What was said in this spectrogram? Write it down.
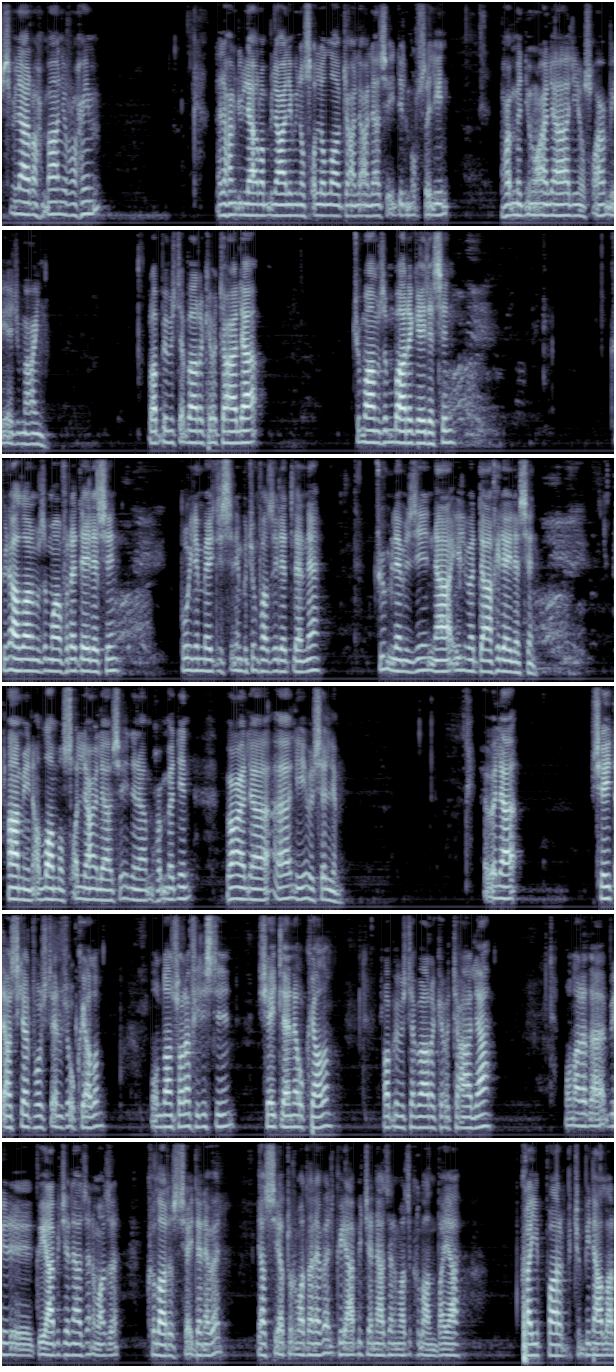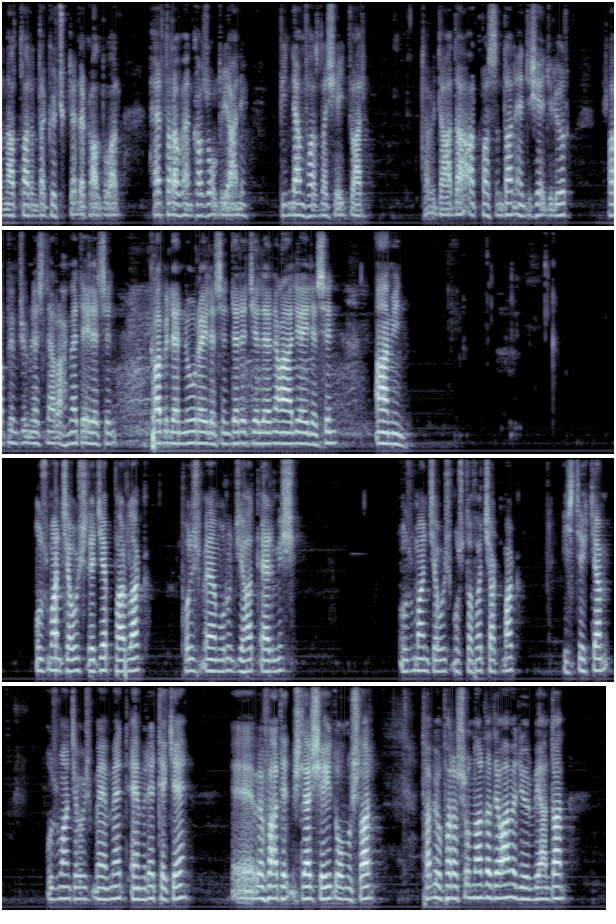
Bismillahirrahmanirrahim. Elhamdülillahi Rabbil alemin. Sallallahu teala ala seyyidil murselin. Muhammedin ve ala alihi ve sahbihi ecma'in. Rabbimiz Tebareke ve Teala Cuma'mızı mübarek eylesin. Günahlarımızı mağfiret eylesin. Bu ilim meclisinin bütün faziletlerine cümlemizi nail ve dahil eylesin. Amin. Allahumme salli ala seyyidina Muhammedin ve ala alihi ve sellem. Evvela şehit asker polislerimizi okuyalım. Ondan sonra Filistin'in şehitlerine okuyalım. Rabbimiz Tebareke ve Teala onlara da bir e, gıyabi cenaze namazı kılarız şeyden evvel. Yatsıya durmadan evvel gıyabi cenaze namazı kılalım. Bayağı kayıp var. Bütün binaların altlarında, göçüklerde kaldılar. Her taraf enkaz oldu yani. Binden fazla şehit var. Tabi daha da artmasından endişe ediliyor. Rabbim cümlesine rahmet eylesin. Kabirlerini nur eylesin. Derecelerini âli eylesin. Amin. Uzman çavuş Recep Parlak, polis memuru Cihat Ermiş, uzman çavuş Mustafa Çakmak, istihkam uzman çavuş Mehmet Emre Teke, e, vefat etmişler, şehit olmuşlar. Tabi operasyonlar da devam ediyor bir yandan.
